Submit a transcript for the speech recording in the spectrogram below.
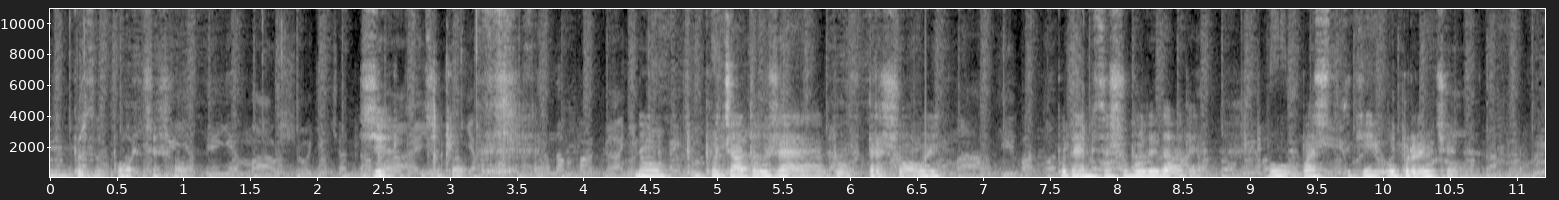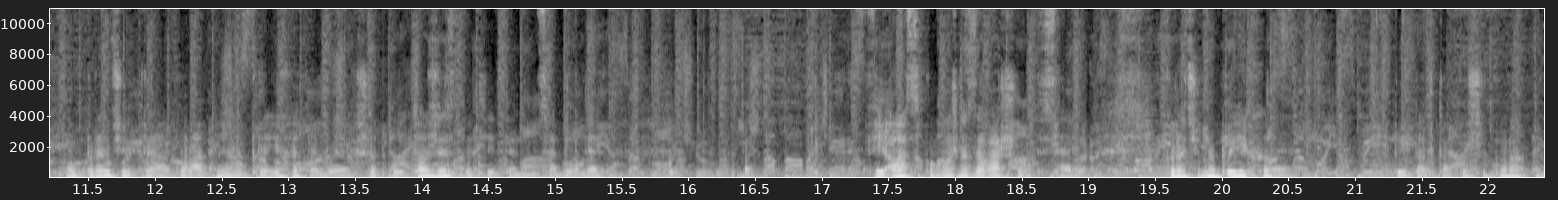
Він без опор чи що? Є, зачепив. Ну, початок вже був трешовий. Подивимося, що буде далі. О, бачите, такий обривчик. Обривчик, треба акуратно його проїхати, бо якщо тут теж злетіти, ну це буде фіаско, можна завершувати серію. Коротше, ми поїхали. Тут так також акуратно.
